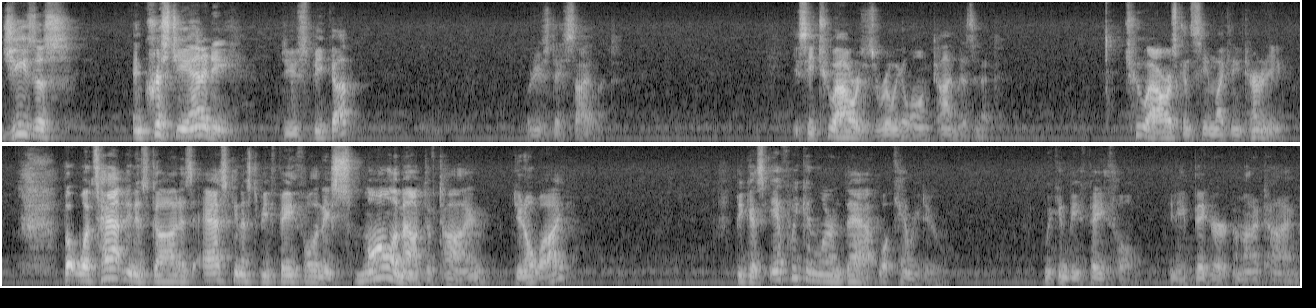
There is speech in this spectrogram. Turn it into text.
Jesus and Christianity. Do you speak up? Or do you stay silent? You see, two hours is really a long time, isn't it? Two hours can seem like an eternity. But what's happening is God is asking us to be faithful in a small amount of time. Do you know why? Because if we can learn that, what can we do? We can be faithful in a bigger amount of time.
